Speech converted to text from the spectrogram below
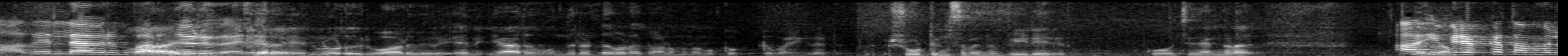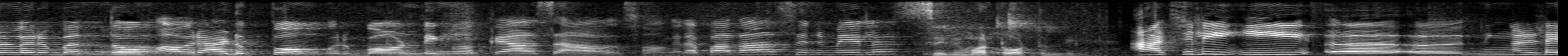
അതെല്ലാവരും പറഞ്ഞൊരു ഭയങ്കര എന്നോട് ഒരുപാട് പേര്. ഞാൻ ഒന്ന് രണ്ട് തവണ കാണുമ്പോൾ നമുക്കൊക്കെ ഭയങ്കര ഷൂട്ടിംഗ് സമയത്ത് ഫീൽ ചെയ്തിരുന്നു. കോച്ച് ഞങ്ങളെ ഇവരൊക്കെ തമ്മിലുള്ള ഒരു ബന്ധവും ആ. ഒരു അടുപ്പവും ഒരു ബോണ്ടിങ്ങും ഒക്കെ ആ സോങ്ങിൽ അപ്പൊ അതാ സിനിമയിൽ സിനിമ ടോട്ടലി ആക്ച്വലി ഈ നിങ്ങളുടെ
